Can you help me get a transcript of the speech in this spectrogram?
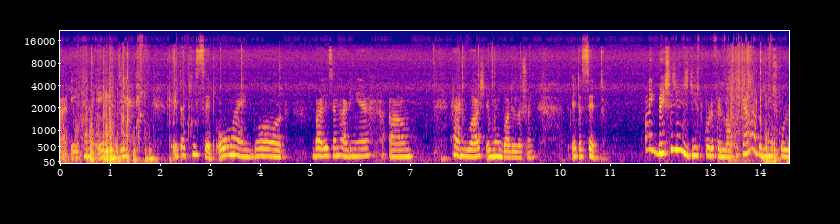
আর এইখানে এই যে এটা কি set oh my god Baylis and Harding hand wash এবং বডি লোশন এটা সেট অনেক বেশি জিনিস গিফট করে ফেলল কেন এত জিনিস করল?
